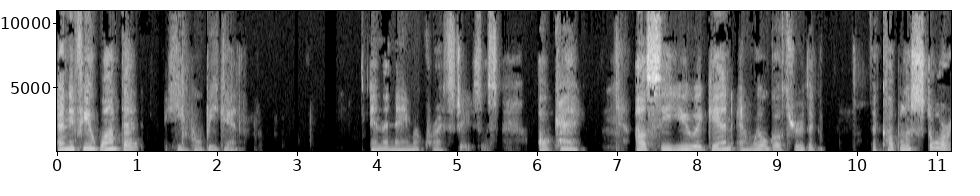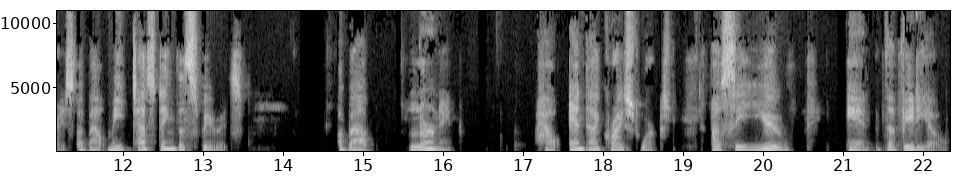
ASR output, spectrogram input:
And if you want that, He will begin. In the name of Christ Jesus. Okay. I'll see you again and we'll go through the, the couple of stories about me testing the spirits, about learning how Antichrist works. I'll see you in the video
